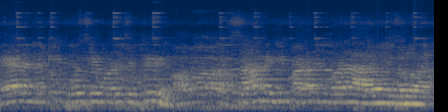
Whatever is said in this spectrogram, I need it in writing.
மேல நிறுத்தி பூஜையை முடிச்சுட்டு சாமிக்கு படம் போட ஆரம்பிச்சிருவாங்க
